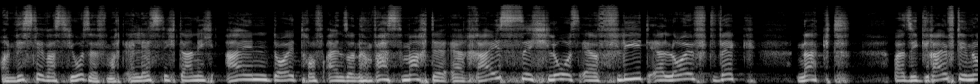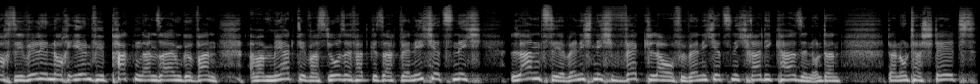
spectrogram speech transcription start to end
Und wisst ihr, was Josef macht? Er lässt sich da nicht ein Deut drauf ein, sondern was macht er? Er reißt sich los, er flieht, er läuft weg, nackt weil sie greift ihm noch, sie will ihn noch irgendwie packen an seinem Gewand. Aber merkt ihr, was Josef hat gesagt? Wenn ich jetzt nicht Land sehe, wenn ich nicht weglaufe, wenn ich jetzt nicht radikal bin und dann, dann unterstellt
